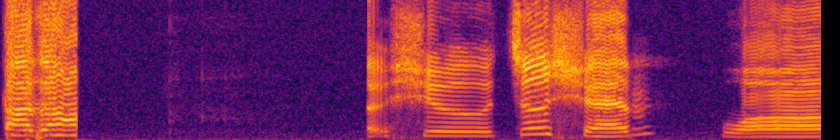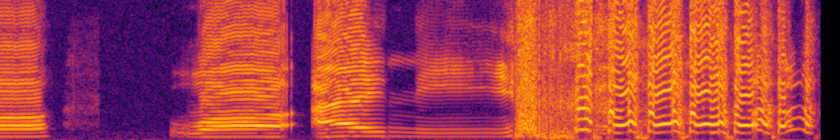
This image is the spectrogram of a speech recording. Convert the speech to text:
大家好，许志璇，我我爱你。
